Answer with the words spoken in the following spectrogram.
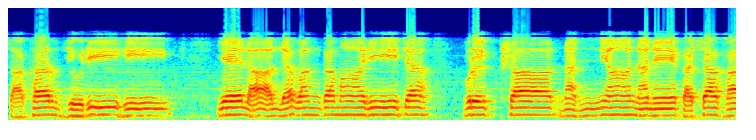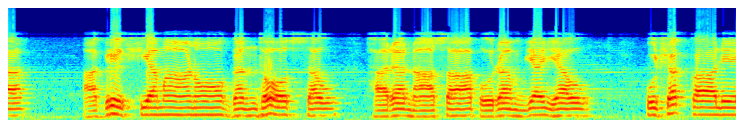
सखर्जुरीः ये लालवङ्गमारी च वृक्षानन्याननेकशः अगृह्यमाणो गन्धोऽसौ हरनासापुरं ययौ। उषःकाले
